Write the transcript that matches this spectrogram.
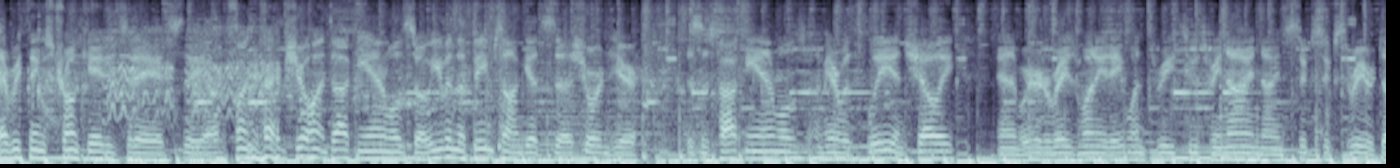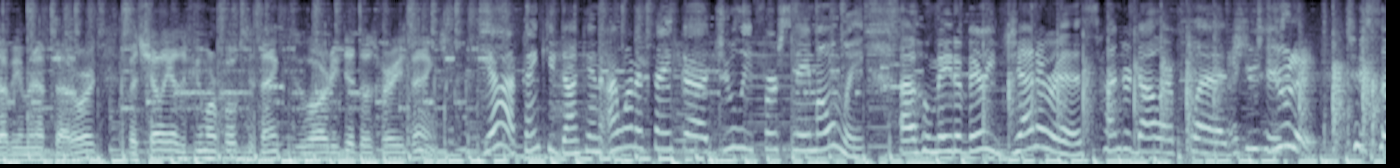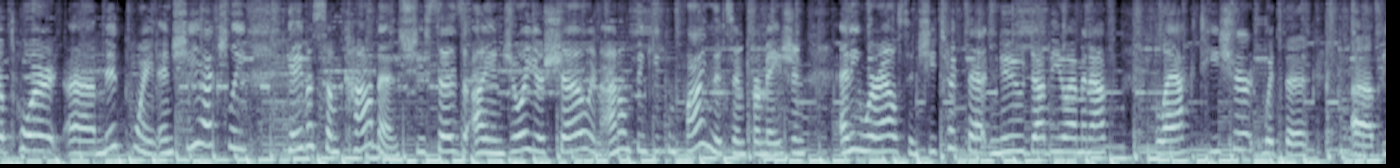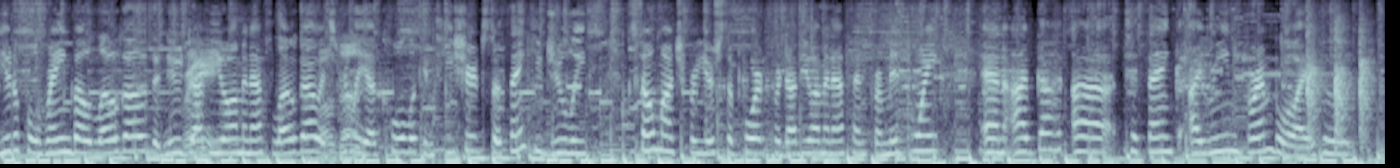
Everything's truncated today. It's the uh, Fun Drive show on Talking Animals, so even the theme song gets uh, shortened here. This is Talking Animals. I'm here with Flea and Shelly, and we're here to raise money at 813-239-9663 or WMNF.org. But Shelly has a few more folks to thank who already did those very things. Yeah, thank you, Duncan. I want to thank uh, Julie, first name only, uh, who made a very generous $100 pledge you, to, to support uh, Midpoint. And she actually gave us some comments. She says, I enjoy your show, and I don't think you can find this information anywhere else. And she took that new WMNF black t shirt with the uh, beautiful rainbow logo, the new Great. WMNF logo. it's done. really a cool looking t shirt. So thank you, Julie, so much for your support for WMNF and for Midpoint. And I've got uh, to thank Irene Bremboy, who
